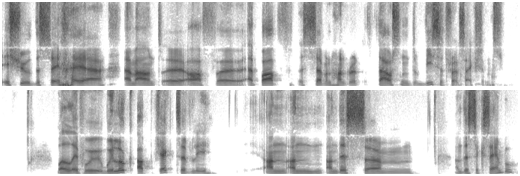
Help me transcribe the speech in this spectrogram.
issue the same amount of above 700,000 Visa transactions. Well, if we, we look objectively on on on this um, on this example,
